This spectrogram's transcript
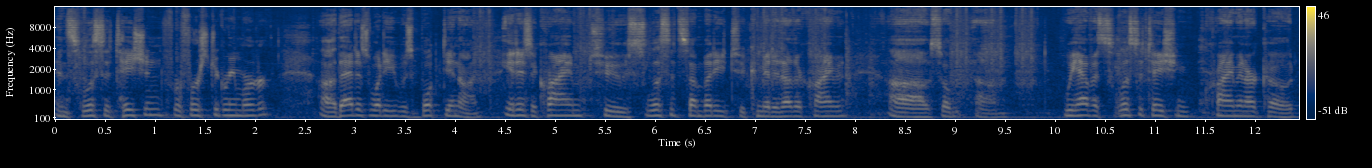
and solicitation for first degree murder. Uh, that is what he was booked in on. It is a crime to solicit somebody to commit another crime. Uh, so um, we have a solicitation crime in our code.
